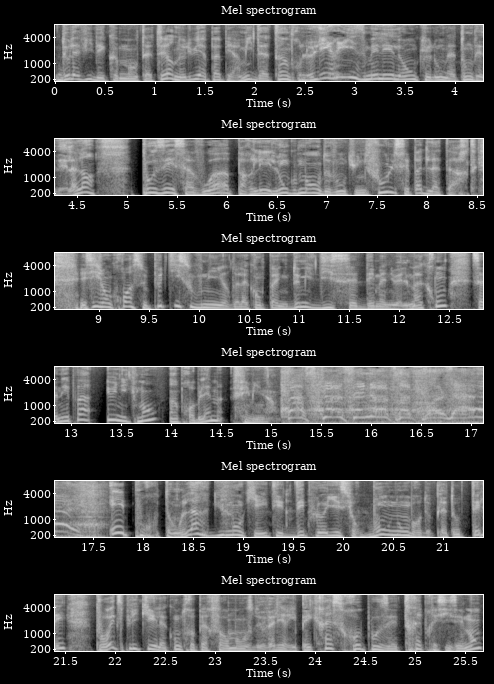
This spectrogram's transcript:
de l'avis des commentateurs, ne lui a pas permis d'atteindre le lyrisme et l'élan que l'on attendait d'elle. Alors, poser sa voix, parler longuement devant une foule, c'est pas de la tarte. Et si j'en crois ce petit souvenir de la campagne 2017 d'Emmanuel Macron, ça n'est pas uniquement un problème féminin. Parce que c'est notre projet Et pourtant, l'argument qui a été déployé sur bon nombre de plateaux de télé pour expliquer la contre-performance de Valérie Pécresse reposait très précisément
